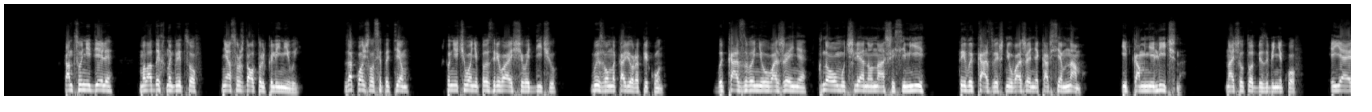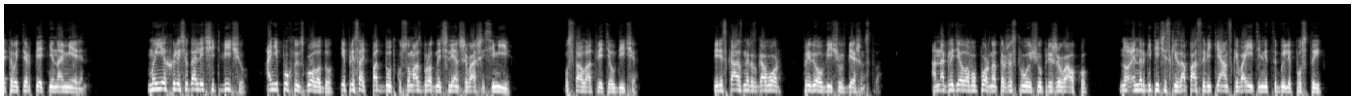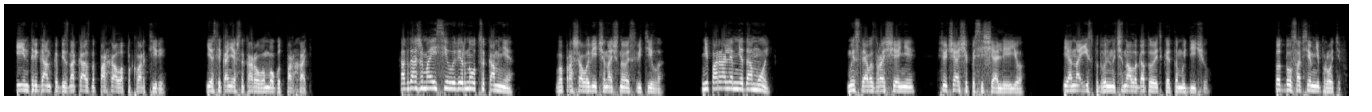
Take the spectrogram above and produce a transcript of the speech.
К концу недели молодых наглецов не осуждал только ленивый. Закончилось это тем, что ничего не подозревающего дичу вызвал на ковер опекун. Выказывая неуважение к новому члену нашей семьи, ты выказываешь неуважение ко всем нам. И ко мне лично, — начал тот без обиняков. И я этого терпеть не намерен. Мы ехали сюда лечить Вичу, а не пухнуть с голоду и плясать под дудку сумасбродной членши вашей семьи», — устало ответил Дича. Пересказанный разговор привел Вичу в бешенство. Она глядела в упор на торжествующую приживалку, но энергетические запасы викианской воительницы были пусты, и интриганка безнаказанно порхала по квартире, если, конечно, коровы могут порхать. «Когда же мои силы вернутся ко мне?» — вопрошала Вича ночное светило. Не пора ли мне домой?» Мысли о возвращении все чаще посещали ее, и она исподволь начинала готовить к этому дичу. Тот был совсем не против,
